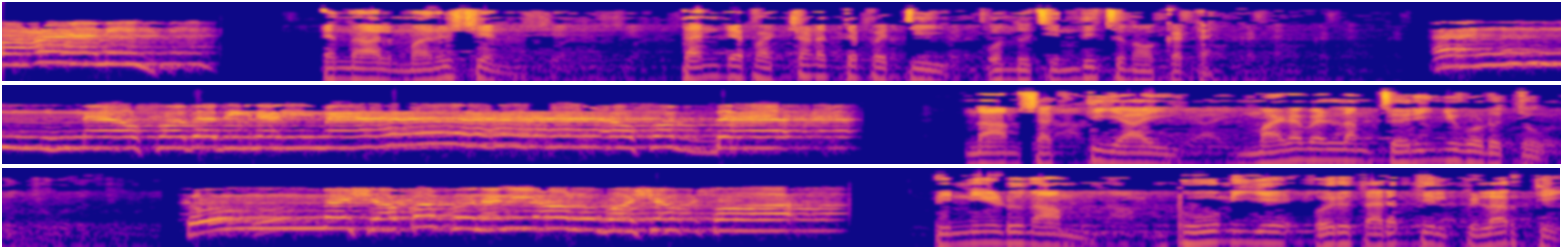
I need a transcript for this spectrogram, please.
طعامه എന്നാൽ മനുഷ്യൻ തന്റെ ഭക്ഷണത്തെപ്പറ്റി ഒന്ന് ചിന്തിച്ചു നോക്കട്ടെ أنا صببنا الماء صبا നാം ശക്തിയായി മഴവെള്ളം ചൊരിഞ്ഞുകൊടുത്തു ثم شققنا الأرض شقا പിന്നീടു നാം ഭൂമിയെ ഒരു തരത്തിൽ പിളർത്തി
